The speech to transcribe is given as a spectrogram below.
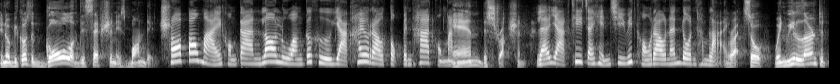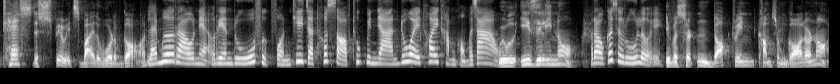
You know, because the goal of deception is bondage เพราะเป้าหมายของการล่อลวงก็คืออยากให้เราตกเป็นทาสของมัน and destruction. และอยากที่จะเห็นชีวิตของเรานั้นโดนทำลาย Right? So when we learn to test the spirits by the word of God, และเมื่อเราเนี่ยเรียนรู้ฝึกฝนที่จะทดสอบทุกวิญญาณด้วยถ้อยคำของพระเจ้า we will easily know เราก็จะรู้เลย if a certain doctrine comes from God or not.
